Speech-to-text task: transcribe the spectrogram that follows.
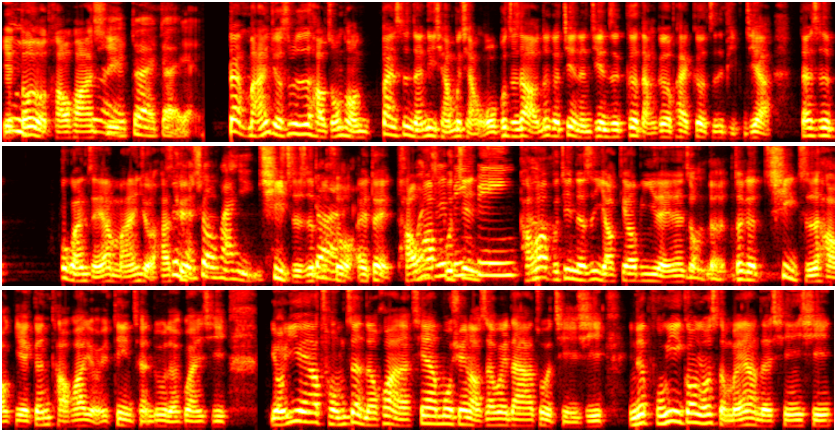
也都有桃花星。对对对。但马英九是不是好总统，办事能力强不强，我不知道，那个见仁见智，各党各派各自评价。但是。不管怎样，马英九他确实气质是不错。哎，对，桃花不见桃花不见得是摇娇逼雷那种的，这个气质好也跟桃花有一定程度的关系。有意愿要从政的话呢，现在莫轩老师要为大家做解析。你的仆役宫有什么样的信息？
